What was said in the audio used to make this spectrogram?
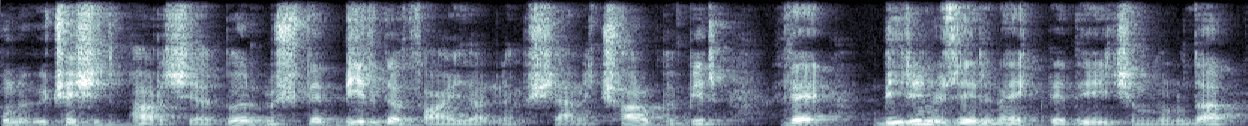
Bunu 3 eşit parçaya bölmüş ve 1 defa ilerlemiş. Yani çarpı 1 ve 1'in üzerine eklediği için bunu da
